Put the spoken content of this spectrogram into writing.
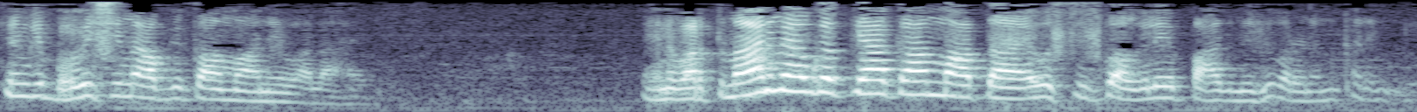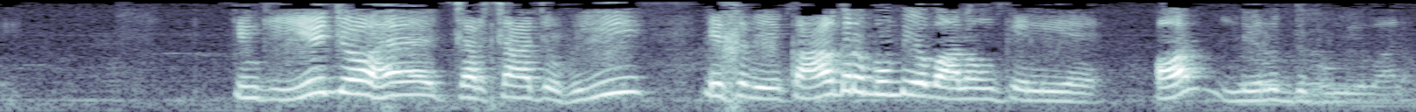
क्योंकि भविष्य में आपके काम आने वाला है। इन वर्तमान में आपका क्या काम आता है, उस चीज़ को अगले पाद में ही वर्णन करेंगे। क्योंकि ये जो है, चर्चा जो हुई, ये सब एकाग्र भूमि वालों के लिए और निरुद्ध भूमि वालों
